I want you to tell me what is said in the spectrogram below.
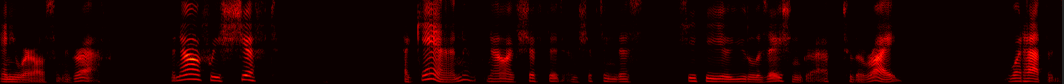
anywhere else in the graph. But now if we shift again, now I've shifted, I'm shifting this CPU utilization graph to the right, what happens?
